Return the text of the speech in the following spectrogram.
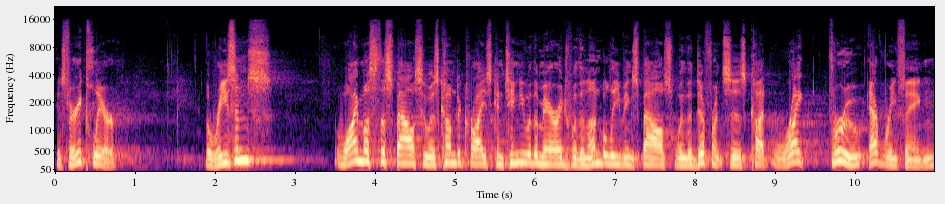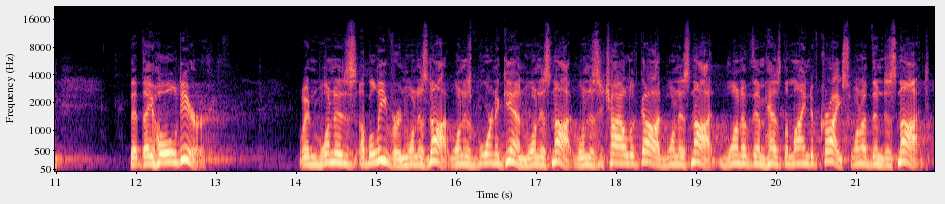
It's very clear. The reasons why must the spouse who has come to Christ continue with a marriage with an unbelieving spouse when the differences cut right through everything that they hold dear? When one is a believer and one is not, one is born again, one is not, one is a child of God, one is not, one of them has the mind of Christ, one of them does not.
